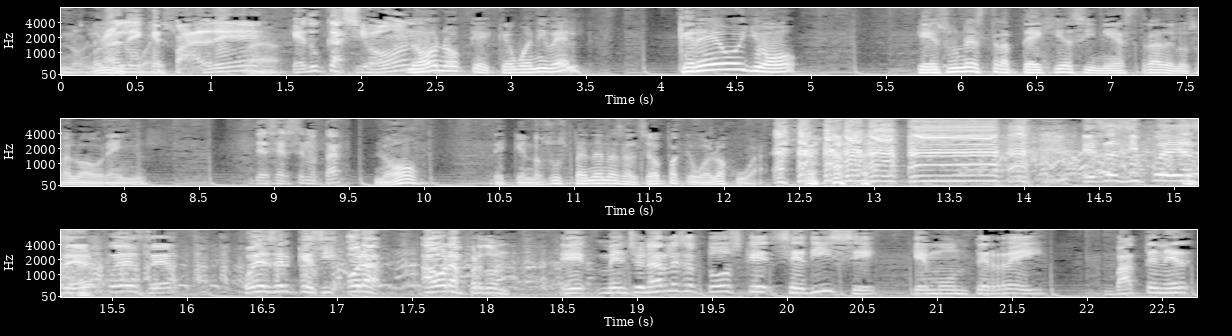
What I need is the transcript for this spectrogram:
No le Órale, dijo qué eso. padre, Ah. qué educación. No, no, que qué buen nivel. Creo yo que es una estrategia siniestra de los salvadoreños. De hacerse notar. No, de que no suspendan a Salcedo para que vuelva a jugar. Eso sí puede ser, puede ser. Puede ser que sí. Ahora, ahora, perdón. eh, mencionarles a todos que se dice que Monterrey va a tener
